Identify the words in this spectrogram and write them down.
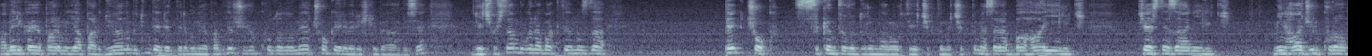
Amerika yapar mı? Yapar. Dünyanın bütün devletleri bunu yapabilir. Çünkü kullanılmaya çok elverişli bir hadise. Geçmişten bugüne baktığımızda pek çok sıkıntılı durumlar ortaya çıktı mı çıktı. Mesela Bahailik, Kesnezanilik, Minhacül Kur'an,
